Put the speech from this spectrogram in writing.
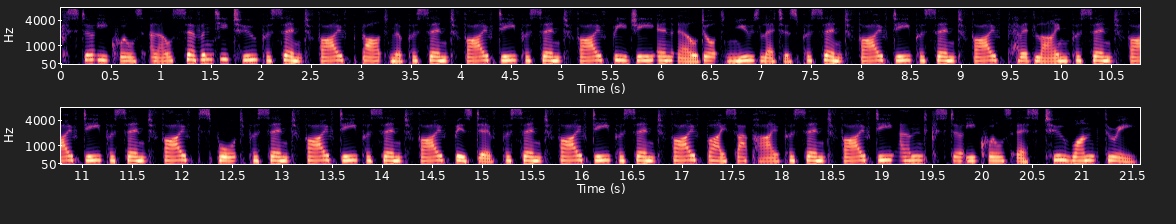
Xter equals L 72% 5 partner percent 5D percent 5 BGNL dot newsletters percent 5D percent 5 headline percent 5D percent 5 sport percent 5D percent 5 bizdev percent 5D percent 5 bisapi percent 5D and Xter equals S213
